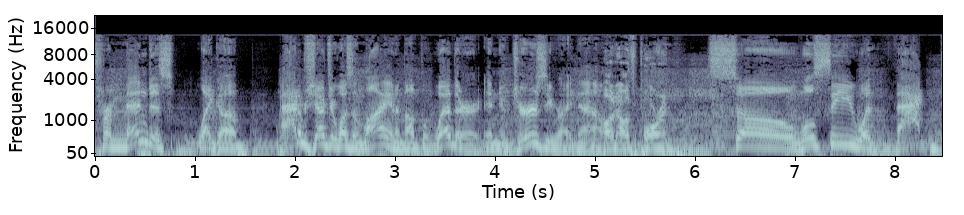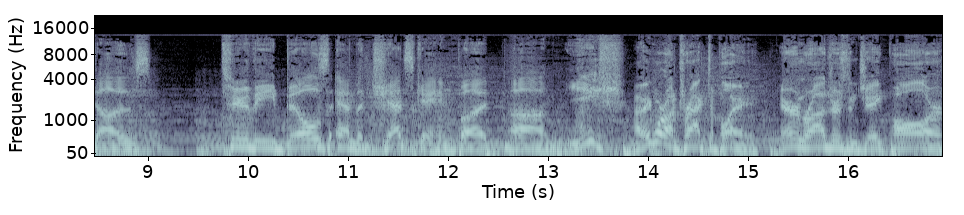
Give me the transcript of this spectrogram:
tremendous, like a Adam Schefter wasn't lying about the weather in New Jersey right now. Oh no, it's pouring. So we'll see what that does to the Bills and the Jets game. But um, yeesh, I think we're on track to play. Aaron Rodgers and Jake Paul are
